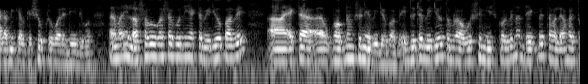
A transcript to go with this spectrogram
আগামীকালকে শুক্রবারে দিয়ে দেবো। তার মানে লসাগু গসাগু নিয়ে একটা ভিডিও পাবে একটা ভগ্নাংশ নিয়ে ভিডিও পাবে। এই দুটো ভিডিও তোমরা অবশ্যই মিস করবে না, দেখবে, তাহলে হয়তো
